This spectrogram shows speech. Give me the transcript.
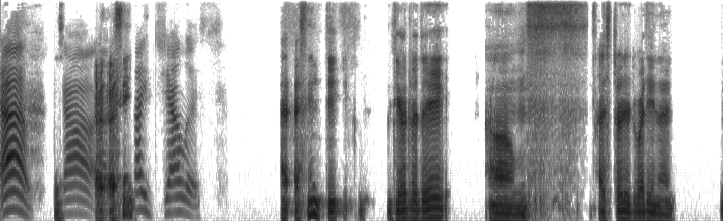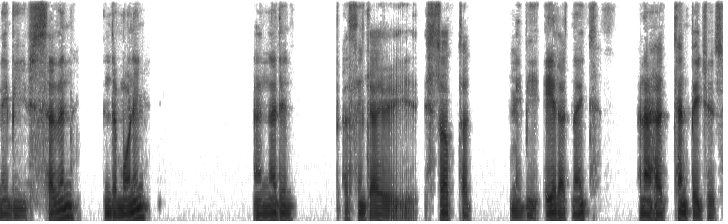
Oh God, I- I I'm think- so jealous. I, I think the the other day, um, I started writing at maybe seven in the morning, and I didn't. I think I stopped at maybe eight at night, and I had ten pages.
